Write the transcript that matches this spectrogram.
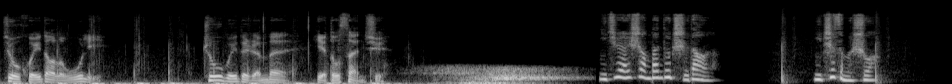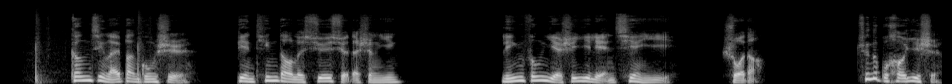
就回到了屋里。周围的人们也都散去。你居然上班都迟到了，你这怎么说？刚进来办公室，便听到了薛雪的声音。林峰也是一脸歉意，说道：“真的不好意思，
